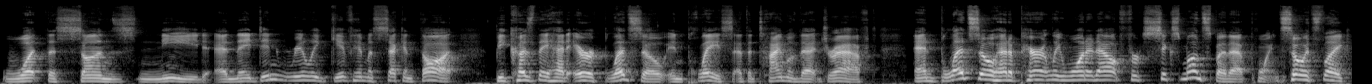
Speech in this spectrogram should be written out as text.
what the Suns need, and they didn't really give him a second thought because they had Eric Bledsoe in place at the time of that draft. And Bledsoe had apparently wanted out for six months by that point. So it's like,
